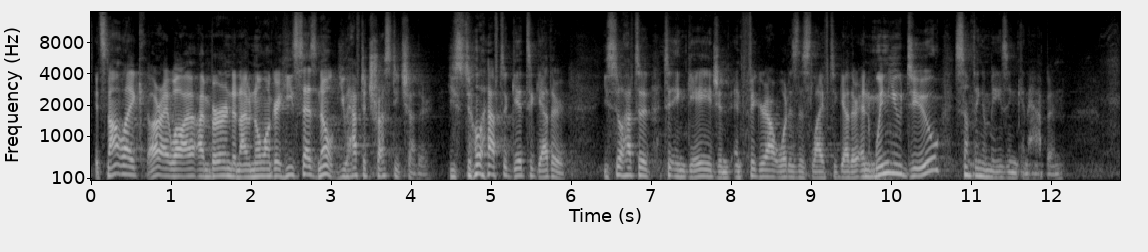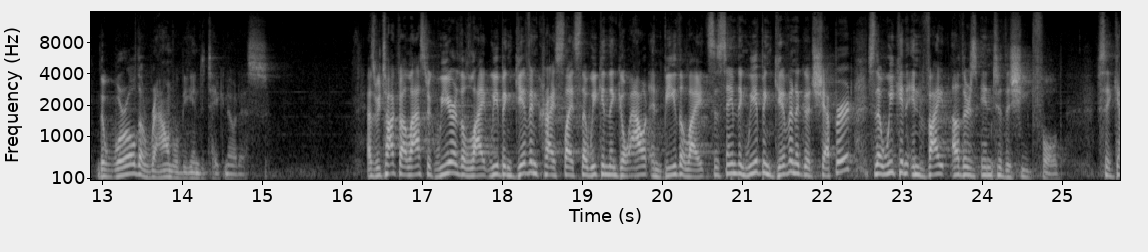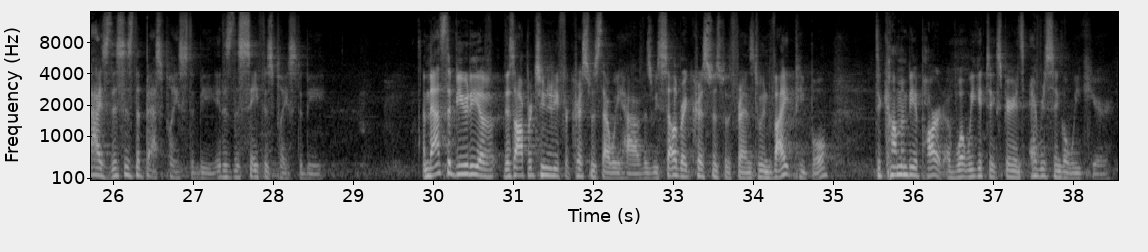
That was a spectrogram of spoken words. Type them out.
It's not like, all right, well, I'm burned and I'm no longer. He says, no, you have to trust each other. You still have to get together you still have to, to engage and, and figure out what is this life together. And when you do, something amazing can happen. The world around will begin to take notice. As we talked about last week, we are the light. We've been given Christ's light so that we can then go out and be the light. It's the same thing. We have been given a good shepherd so that we can invite others into the sheepfold. Say, guys, this is the best place to be. It is the safest place to be. And that's the beauty of this opportunity for Christmas that we have as we celebrate Christmas with friends to invite people to come and be a part of what we get to experience every single week here.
